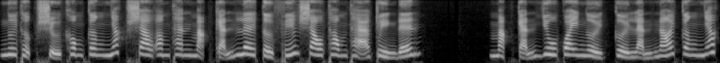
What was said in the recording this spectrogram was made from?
Ngươi thực sự không cân nhắc sao âm thanh mặt cảnh lê từ phía sau thông thả truyền đến. Mặt cảnh du quay người cười lạnh nói cân nhắc.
